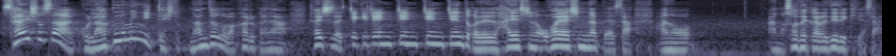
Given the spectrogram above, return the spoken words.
最初さ、こう落語見に行った人って何だかわかるかな？最初さ、チェケチェンチェンチェンチェンとかで林のお囃子になったらさ、あの、あの袖から出てきてさ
